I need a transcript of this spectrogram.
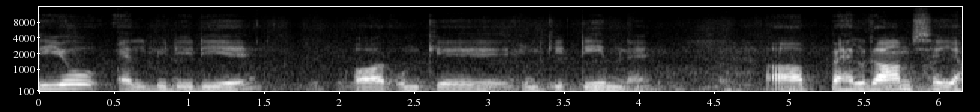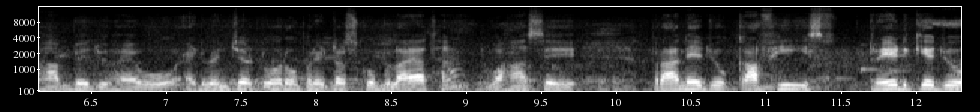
सीईओ एलबीडीडीए और उनके उनकी टीम ने पहलगाम से यहाँ पे जो है वो एडवेंचर टूर ऑपरेटर्स को बुलाया था। वहाँ से पुराने जो काफ़ी इस ट्रेड के जो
